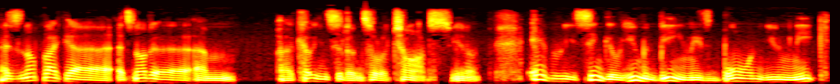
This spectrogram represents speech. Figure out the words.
it's not like a, it's not a, um, a coincidence or a chance, you know. Every single human being is born unique.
